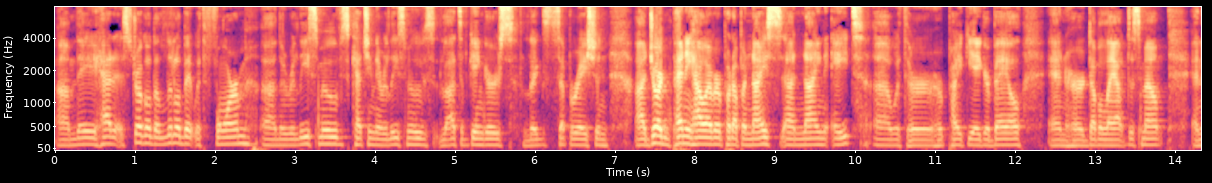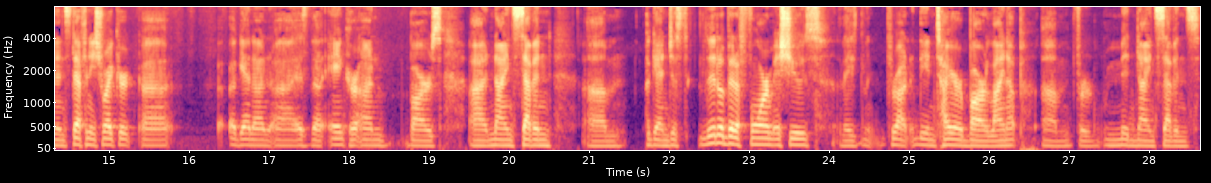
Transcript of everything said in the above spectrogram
Um, they had struggled a little bit with form, uh, the release moves, catching the release moves, lots of Giengers, legs separation. Uh, Jordan Penny, however, put up a nice uh, 9 8 uh, with her, her Pike Jaeger bail and her double layout dismount. And then Stephanie Schweikert, uh, again, on uh, as the anchor on bars, 9 7. Um, again, just a little bit of form issues they throughout the entire bar lineup um, for mid nine sevens.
